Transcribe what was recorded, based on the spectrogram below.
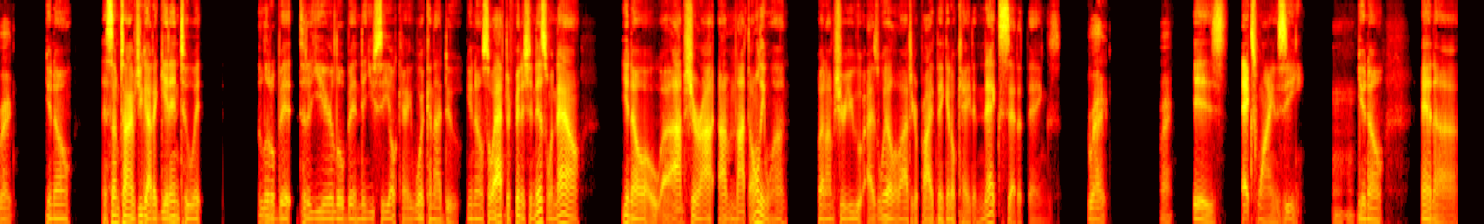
Right. you know and sometimes you got to get into it a little bit to the year a little bit and then you see okay what can i do you know so after finishing this one now you know i'm sure I, i'm not the only one but i'm sure you as well Elijah, are probably thinking okay the next set of things Right. Right. Is x y and z hmm you know and uh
